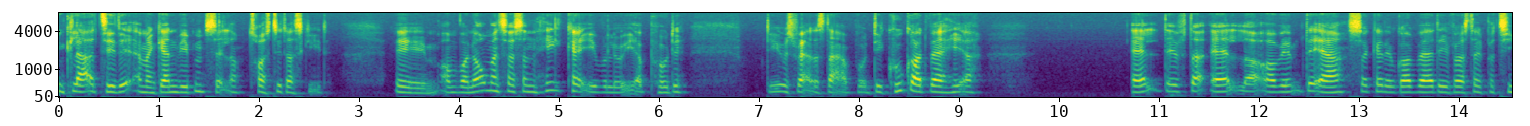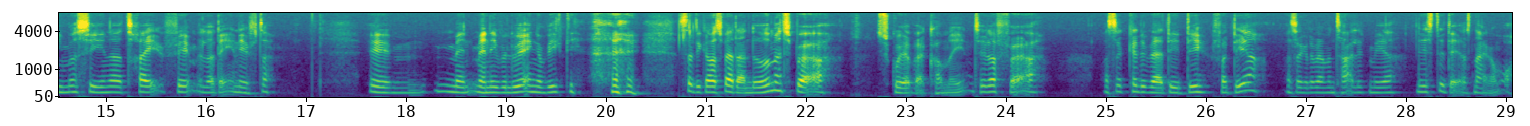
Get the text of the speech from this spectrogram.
er klar til det, at man gerne vil dem selv, trods det, der er sket. Øh, om hvornår man så sådan helt kan evaluere på det, det er jo svært at starte på. Det kunne godt være her, alt efter alder og hvem det er, så kan det jo godt være, at det er først et par timer senere, tre, fem eller dagen efter. Øhm, men, men evaluering er vigtig. så det kan også være, at der er noget, man spørger, skulle jeg være kommet ind til dig før? Og så kan det være, at det er det for der, og så kan det være, at man tager lidt mere næste dag og snakker om, åh,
